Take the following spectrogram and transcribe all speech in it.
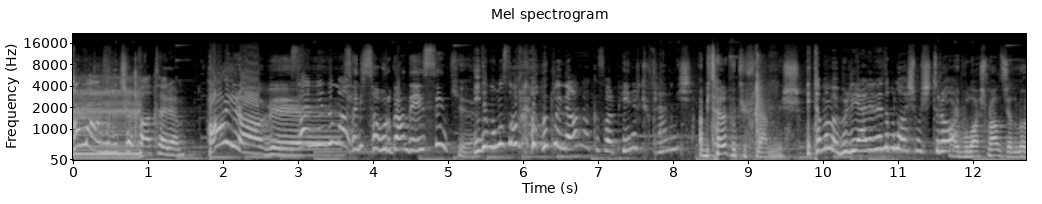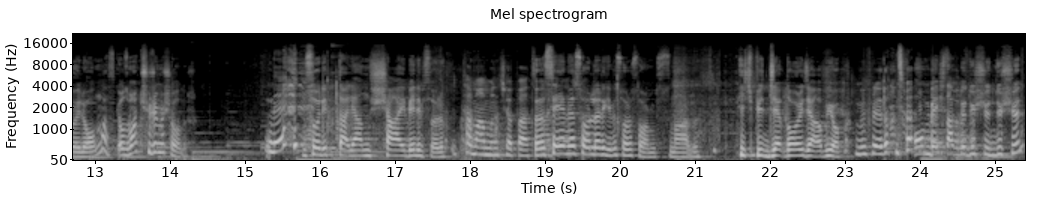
Tamamını çöpe atarım. Hayır abi. Sen ne zaman- Sen hiç savurgan değilsin ki. İyi de bunun savurganlıkla ne alakası var? Peynir küflenmiş. Ha, Bir tarafı küflenmiş. E tamam öbür yerlerine de bulaşmıştır o. Ay bulaşmaz canım öyle olmaz ki. O zaman çürümüş olur. Ne? Bu soru iptal yanlış şaibeli bir soru. Tamamını çöpe atın. ÖSYM soruları gibi soru sormuşsun abi. Hiçbir ce- doğru cevabı yok. Müfredat. 15 dakika düşün düşün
